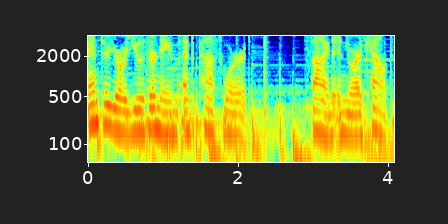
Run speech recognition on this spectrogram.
Enter your username and password. Sign in your account.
